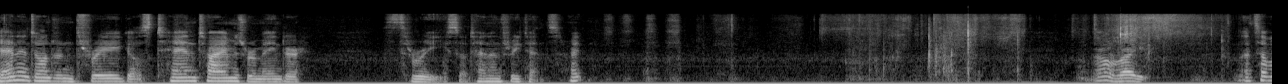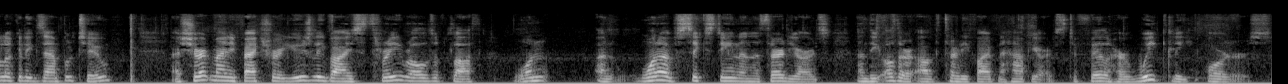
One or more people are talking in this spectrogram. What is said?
10 into 103 goes 10 times remainder 3. So 10 and 3 tenths, right? Alright, let's have a look at example 2. A shirt manufacturer usually buys three rolls of cloth, one and one of 16 and a third yards and the other of 35 and a half yards to fill her weekly orders.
